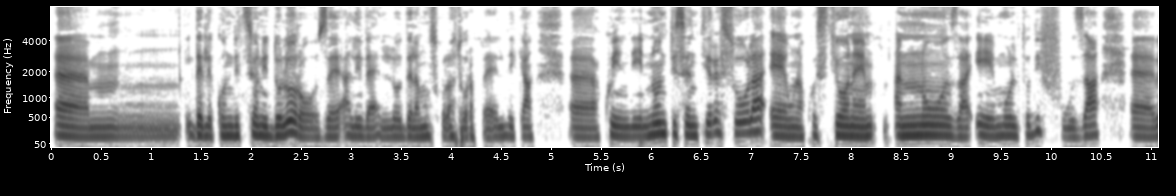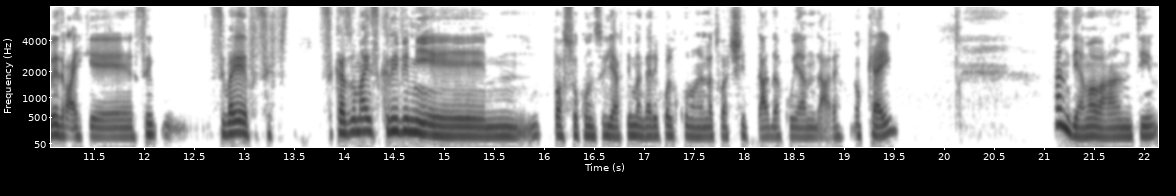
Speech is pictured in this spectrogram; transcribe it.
ehm, delle condizioni dolorose a livello della muscolatura pelvica. Eh, quindi non ti sentire sola è una questione annosa e molto diffusa. Eh, vedrai che se, se vai se, se casomai scrivimi e mh, posso consigliarti magari qualcuno nella tua città da cui andare, ok? Andiamo avanti.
